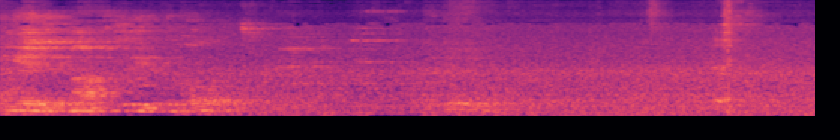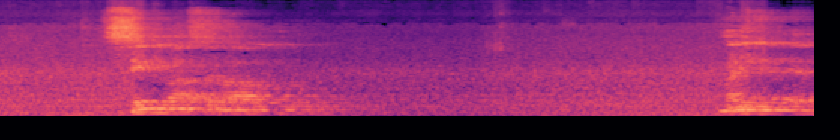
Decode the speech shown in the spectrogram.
இங்கே நாம் இருக்கிறோம் சீனிவாச பாபு மணிகண்டர்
